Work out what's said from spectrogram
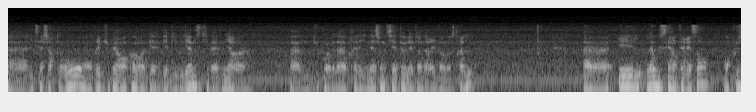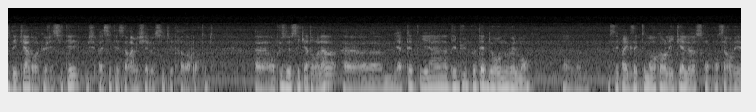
euh, Alexia Chartereau, on récupère encore Gabi Williams qui va venir, euh, du coup, là, après l'élimination de Seattle, elle vient d'arriver en Australie. et là où c'est intéressant, en plus des cadres que j'ai cités, je ne sais pas citer Sarah Michel aussi qui est très importante, en plus de ces cadres-là, il y a peut-être il y a un début peut-être de renouvellement. On ne sait pas exactement encore lesquels seront conservés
